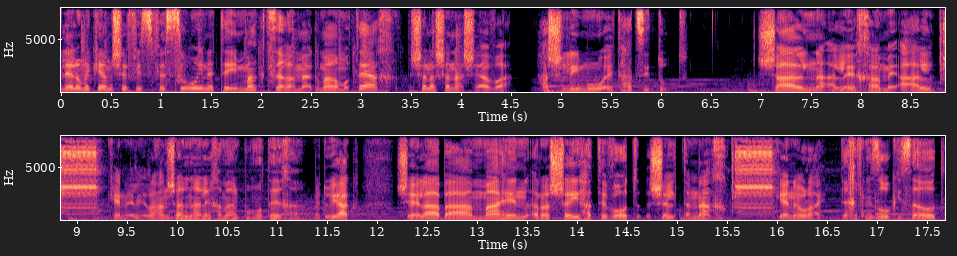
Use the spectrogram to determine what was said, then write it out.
לאלו מכם שפספסו, הנה טעימה קצרה מהגמר המותח של השנה שעברה. השלימו את הציטוט. של נעליך מעל, כן אלירן? של נעליך מעל פומותיך. מדויק. שאלה הבאה, מה הן ראשי התיבות של תנ"ך? כן, נעוריי. תכף נזרוק כיסאות.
